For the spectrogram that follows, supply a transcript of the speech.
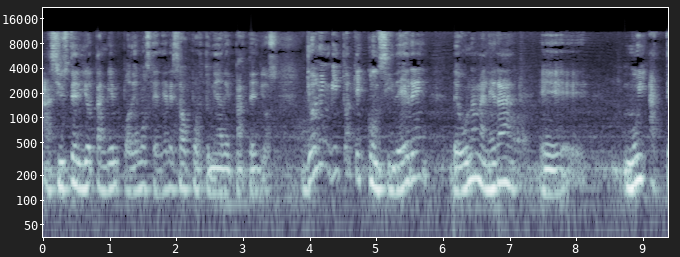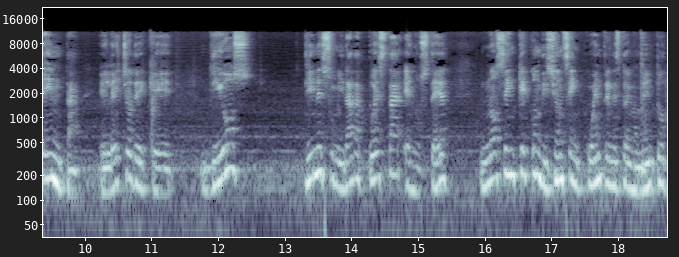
así usted y yo también podemos tener esa oportunidad de parte de Dios. Yo le invito a que considere de una manera eh, muy atenta el hecho de que Dios tiene su mirada puesta en usted. No sé en qué condición se encuentra en este momento.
